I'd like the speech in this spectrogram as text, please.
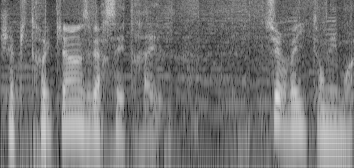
Chapitre 15, verset 13. Surveille ton émoi.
